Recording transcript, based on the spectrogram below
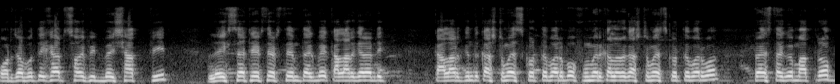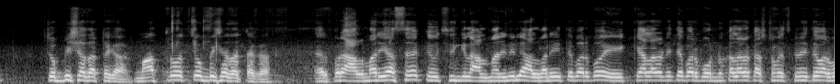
প্রজাপতি খাট ছয় ফিট বাই সাত feet leg set head set same থাকবে। কালার গ্যারান্টি কালার কিন্তু কাস্টমাইজ করতে পারব ফোমের কালার কাস্টমাইজ করতে পারব। প্রাইস থাকবে মাত্র চব্বিশ হাজার টাকা। মাত্র চব্বিশ হাজার টাকা। এরপরে আলমারি আছে কেউ সিঙ্গেল আলমারি নিলে আলমারি নিতে পারব এই কালারও নিতে পারব অন্য কালারও কাস্টমাইজ করে নিতে পারব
